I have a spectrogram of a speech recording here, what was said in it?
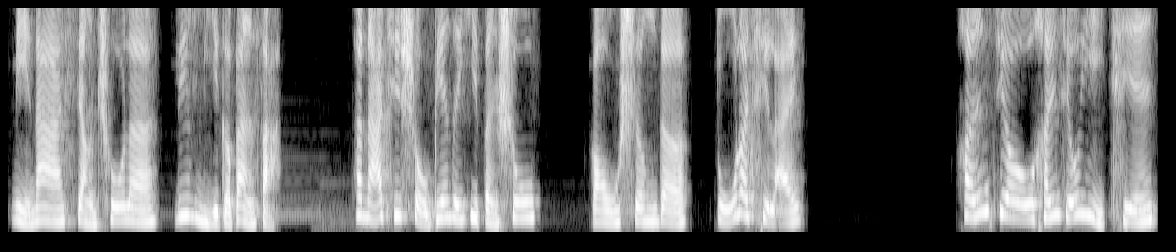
米娜想出了另一个办法，她拿起手边的一本书，高声的读了起来。很久很久以前，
